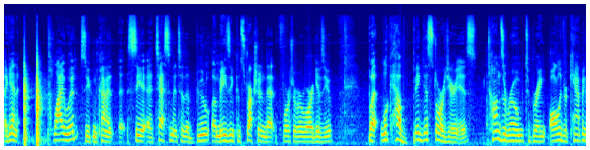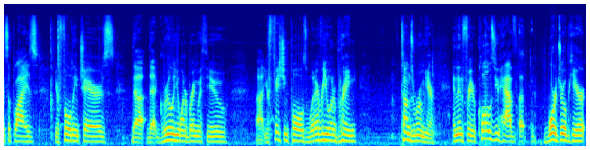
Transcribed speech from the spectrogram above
Again, plywood, so you can kind of uh, see a testament to the beautiful, amazing construction that Forest River Aurora gives you. But look how big this storage area is. Tons of room to bring all of your camping supplies, your folding chairs, the, that grill you want to bring with you, uh, your fishing poles, whatever you want to bring. Tons of room here. And then for your clothes, you have a wardrobe here,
